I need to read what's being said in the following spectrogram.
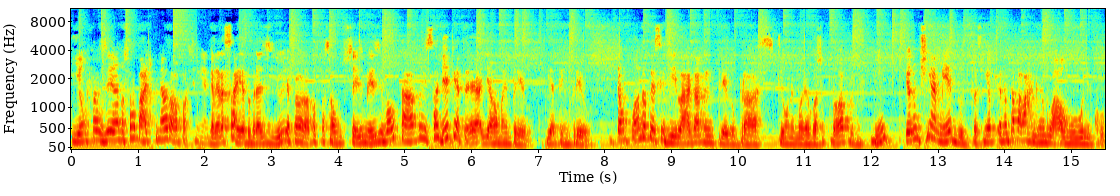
iam fazer ano sabático na Europa. Assim, a galera saía do Brasil, ia pra Europa passar uns seis meses e voltava e sabia que ia, ia arrumar emprego, ia ter emprego. Então, quando eu decidi largar meu emprego para ter um negócio próprio, enfim, eu não tinha medo, tipo assim, eu não estava largando algo único,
